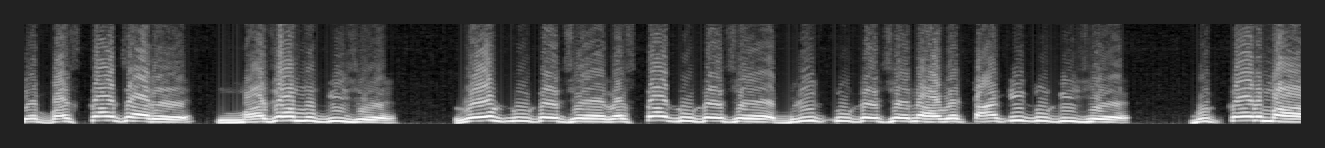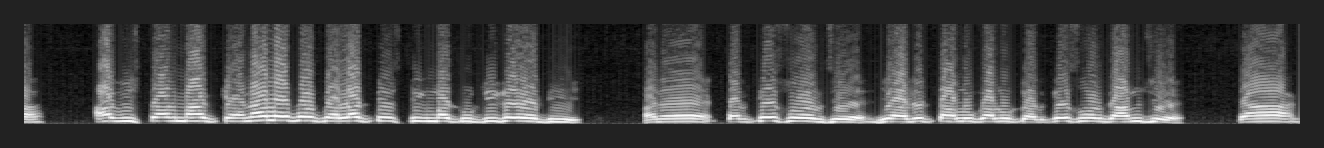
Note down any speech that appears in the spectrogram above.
કે ભ્રષ્ટાચારે માજા મૂકી છે. રોડ તૂટે છે, રસ્તા તૂટે છે, બ્રિજ તૂટે છે અને હવે ટાંકી તૂટી છે. ભૂતકાળમાં આ વિસ્તારમાં કેનાલો પણ પહેલા ટેસ્ટિંગમાં તૂટી ગઈ હતી. અને તરકેશ્વર છે, જે અડદ તાલુકાનું તરકેશ્વર ગામ છે, ત્યાં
